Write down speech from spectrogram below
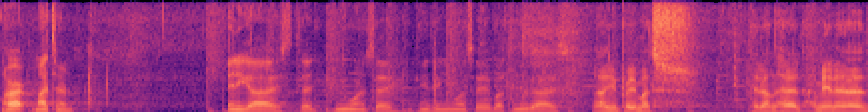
All right, my turn. Any guys that you want to say? Anything you want to say about the new guys? No, you pretty much hit it on the head. I mean, uh,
